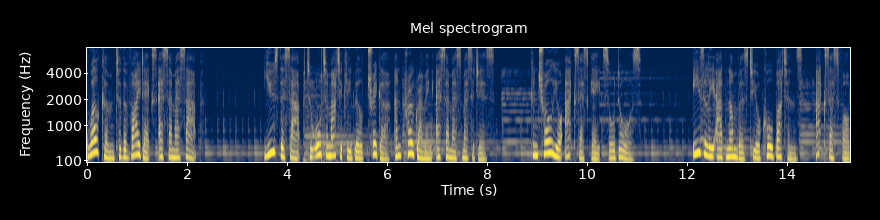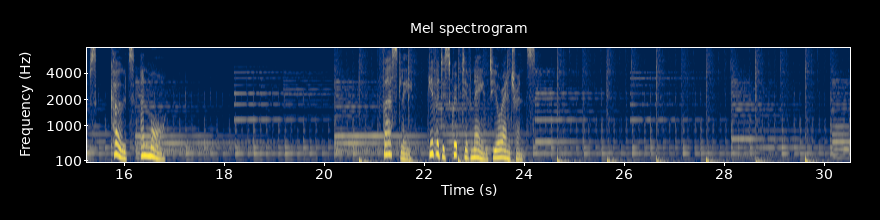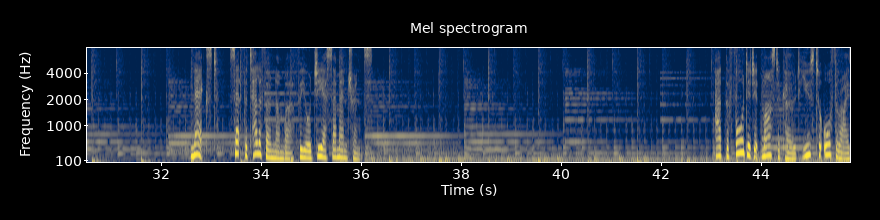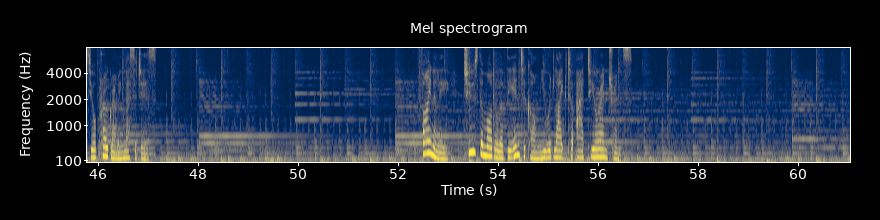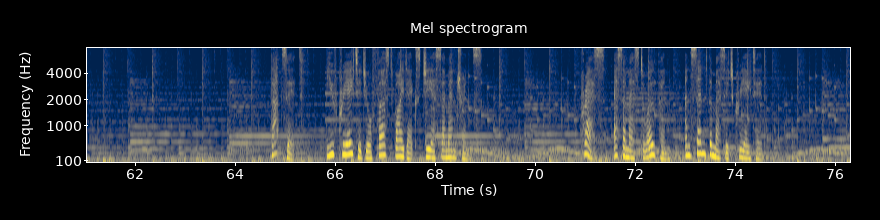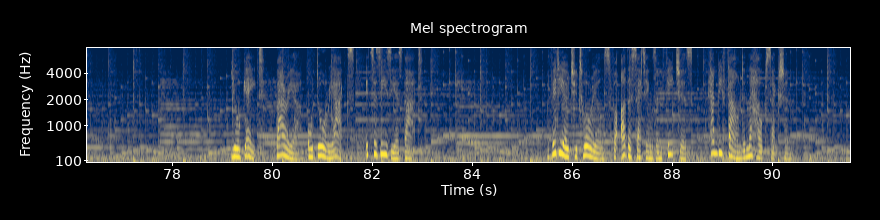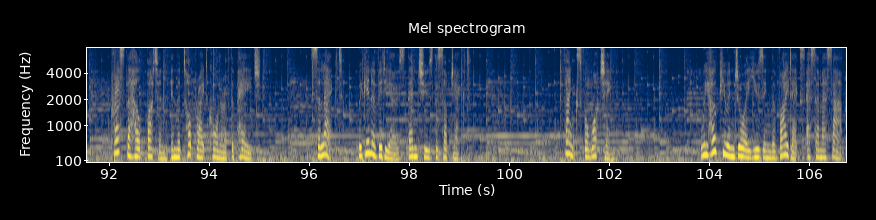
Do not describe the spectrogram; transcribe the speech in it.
Welcome to the Videx SMS app. Use this app to automatically build trigger and programming SMS messages. Control your access gates or doors. Easily add numbers to your call buttons, access fobs, codes, and more. Firstly, give a descriptive name to your entrance. Next, set the telephone number for your GSM entrance. Add the four-digit master code used to authorize your programming messages. Finally, choose the model of the intercom you would like to add to your entrance. That's it. You've created your first Videx GSM entrance. Press SMS to open and send the message created. Your gate, barrier or door reacts, it's as easy as that. Video tutorials for other settings and features can be found in the Help section. Press the Help button in the top right corner of the page. Select Beginner Videos then choose the subject. Thanks for watching. We hope you enjoy using the Videx SMS app.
